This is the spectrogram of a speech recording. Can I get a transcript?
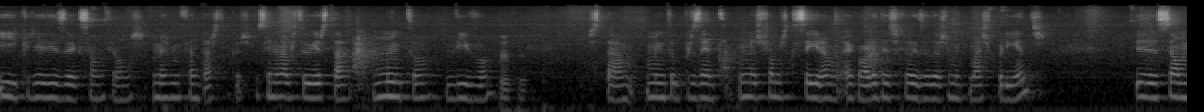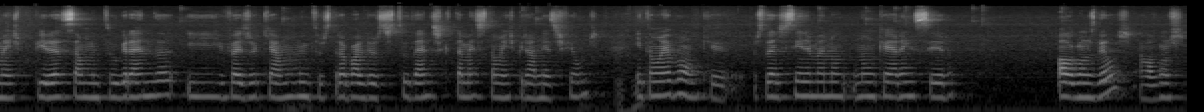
E queria dizer que são filmes mesmo fantásticos. O cinema português está muito vivo, Uhum. está muito presente nos filmes que saíram agora, desses realizadores muito mais experientes. Eh, São uma inspiração muito grande e vejo que há muitos trabalhos de estudantes que também se estão a inspirar nesses filmes. Então é bom que os estudantes de cinema não, não querem ser alguns deles, alguns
